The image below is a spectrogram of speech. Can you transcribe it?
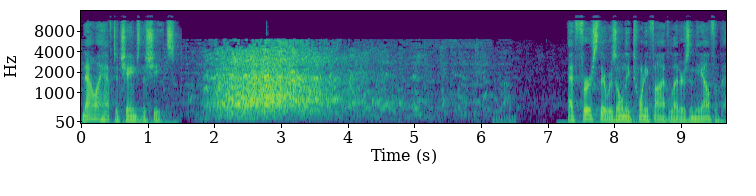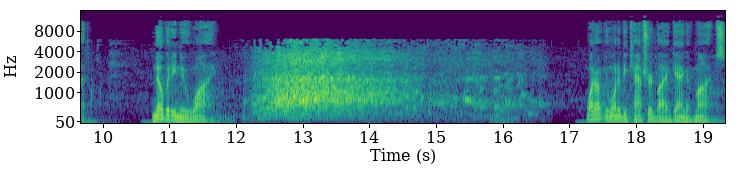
Now I have to change the sheets. At first, there was only 25 letters in the alphabet. Nobody knew why. Why don't you want to be captured by a gang of mimes?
